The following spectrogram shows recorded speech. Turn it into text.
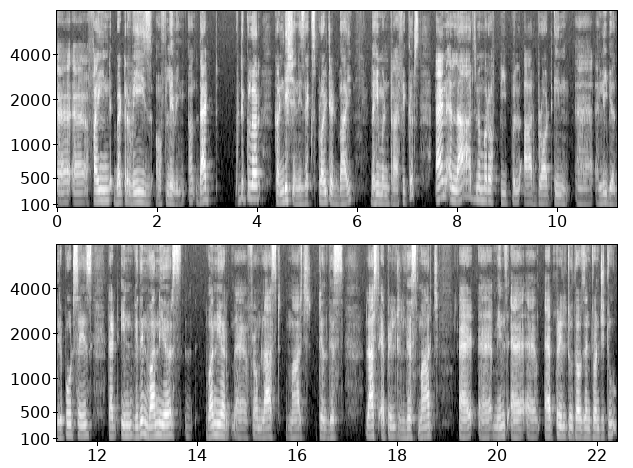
uh, uh, find better ways of living. Uh, that particular condition is exploited by the human traffickers and a large number of people are brought in uh, Libya. The report says that in within one years, one year uh, from last March till this, last April till this March, means April 2022,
